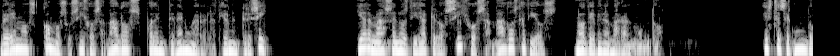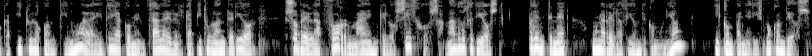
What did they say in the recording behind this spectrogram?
Veremos cómo sus hijos amados pueden tener una relación entre sí y además se nos dirá que los hijos amados de Dios no deben amar al mundo. Este segundo capítulo continúa la idea comenzada en el capítulo anterior sobre la forma en que los hijos amados de Dios pueden tener una relación de comunión y compañerismo con Dios.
